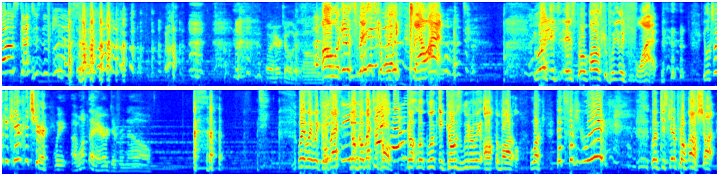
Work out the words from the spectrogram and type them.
nose touches his lips. Profile's completely flat. he looks like a caricature. Wait, I want the hair different now. wait, wait, wait. Go you back. No, go back to the his bulb. eyebrows? Go. Look, look. It goes literally off the model. Look. That's fucking weird. Look, just get a profile shot.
